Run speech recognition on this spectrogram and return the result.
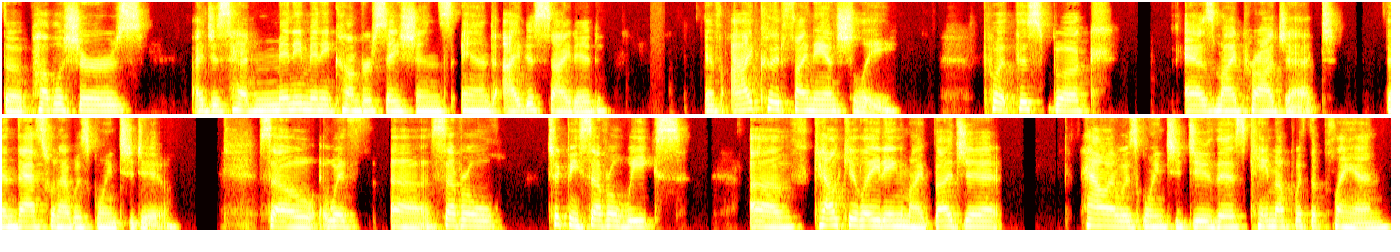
the publishers. I just had many, many conversations and I decided if I could financially put this book as my project, then that's what I was going to do. So, with uh, several, took me several weeks of calculating my budget, how I was going to do this, came up with a plan,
